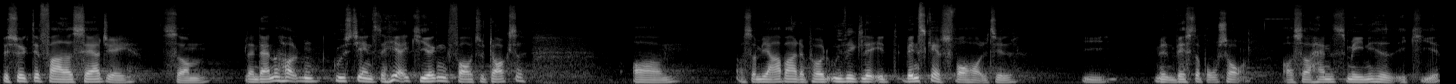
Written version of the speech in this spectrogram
besøgte fader Sergej, som blandt andet holdt en gudstjeneste her i kirken for ortodoxe, og, og som jeg arbejder på at udvikle et venskabsforhold til i, mellem Vesterbro Sogn og så hans menighed i Kiev.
